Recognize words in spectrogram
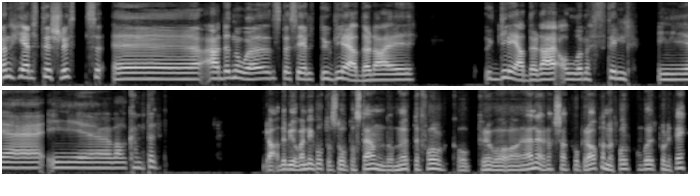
Men helt til slutt, eh, er det noe spesielt du gleder deg gleder deg aller mest til i, i valgkampen? Ja, det blir jo veldig godt å stå på stand og møte folk og prøve å eller rett og slett få prate med folk om vår politikk.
